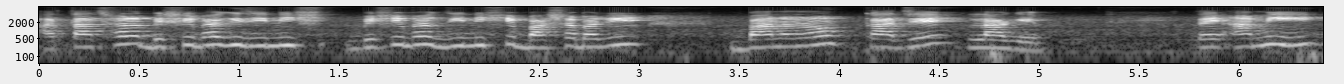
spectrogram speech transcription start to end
আর তাছাড়া বেশিরভাগই জিনিস, বেশিরভাগ জিনিসই বাসা বাড়ির বানানোর কাজে লাগে। তাই আমি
